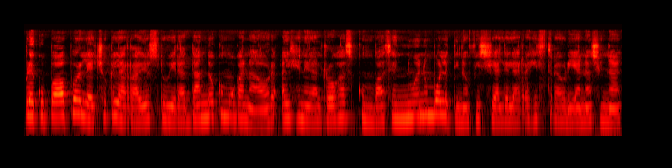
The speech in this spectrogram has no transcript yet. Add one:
Preocupado por el hecho que la radio estuviera dando como ganador al general Rojas con base no en un boletín oficial de la Registraduría Nacional,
